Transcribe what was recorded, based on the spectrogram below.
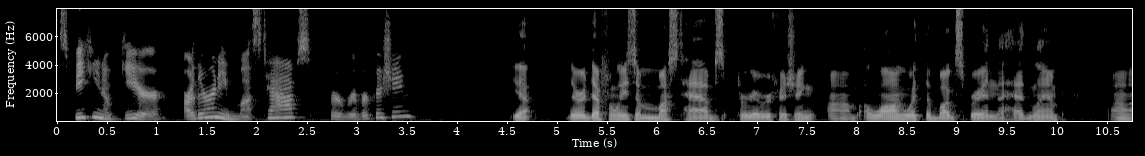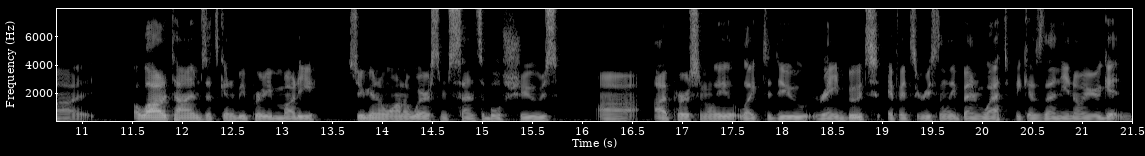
Speaking of gear are there any must-haves for river fishing? Yeah there are definitely some must-haves for river fishing um, along with the bug spray and the headlamp uh, a lot of times it's going to be pretty muddy so you're going to want to wear some sensible shoes. Uh, I personally like to do rain boots if it's recently been wet because then you know you're getting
